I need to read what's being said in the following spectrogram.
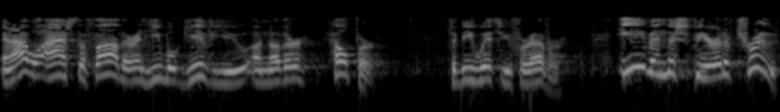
And I will ask the Father, and he will give you another helper to be with you forever. Even the Spirit of truth,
